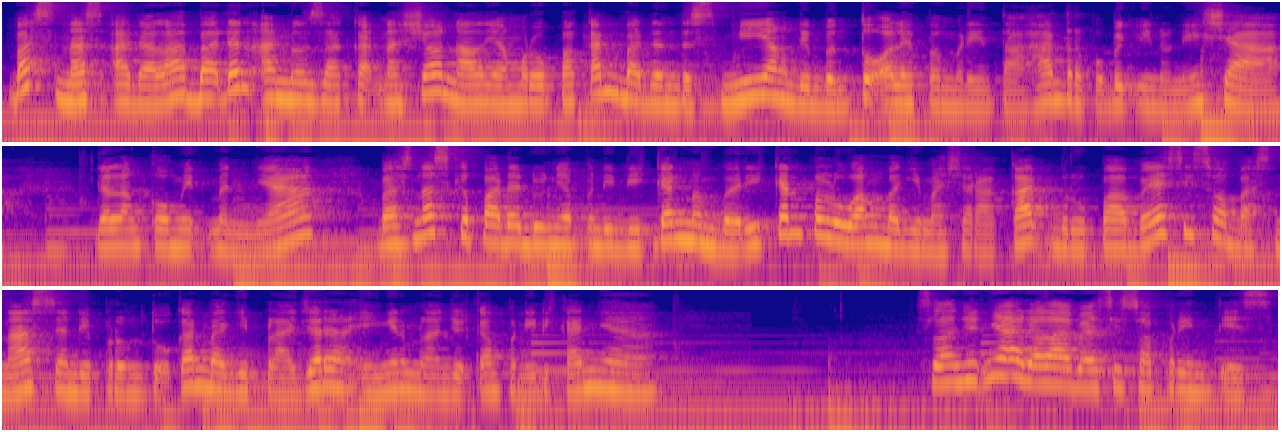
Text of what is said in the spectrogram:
Basnas adalah Badan Amil Zakat Nasional yang merupakan badan resmi yang dibentuk oleh pemerintahan Republik Indonesia. Dalam komitmennya, Basnas kepada dunia pendidikan memberikan peluang bagi masyarakat berupa beasiswa Basnas yang diperuntukkan bagi pelajar yang ingin melanjutkan pendidikannya. Selanjutnya adalah beasiswa perintis.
